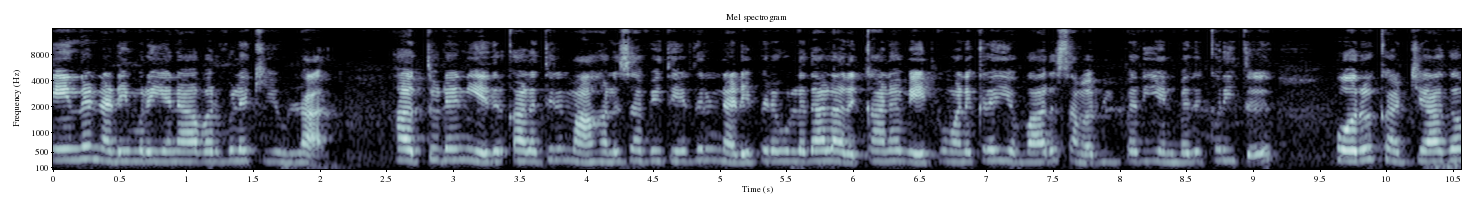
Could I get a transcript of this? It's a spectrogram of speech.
இந்த நடைமுறை என அவர் விளக்கியுள்ளார். அத்துடன் எதிர்காலத்தில் மாகாண சபை தேர்தல் நடைபெறவுள்ளதால் அதற்கான வேட்பு மனுக்களை எவ்வாறு சமர்ப்பிப்பது என்பது குறித்து ஒரு கட்சியாக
